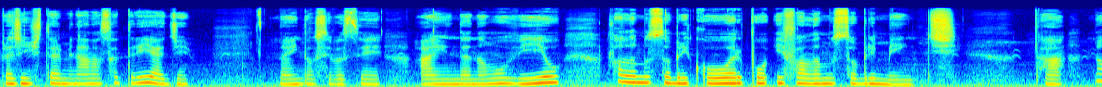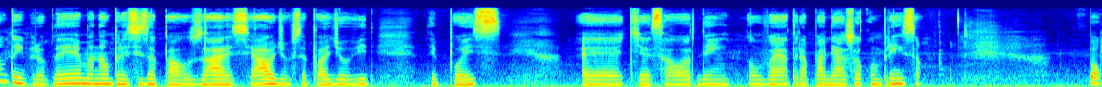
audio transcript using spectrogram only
para a gente terminar a nossa tríade. Né? Então, se você ainda não ouviu, falamos sobre corpo e falamos sobre mente, tá? Não tem problema, não precisa pausar esse áudio, você pode ouvir depois, é, que essa ordem não vai atrapalhar a sua compreensão. Bom,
